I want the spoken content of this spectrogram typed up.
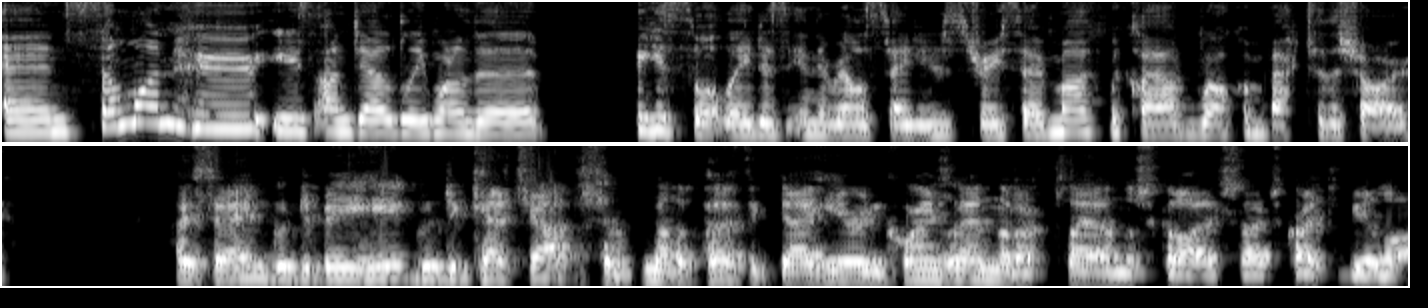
and someone who is undoubtedly one of the biggest thought leaders in the real estate industry. So, Mark McLeod, welcome back to the show. Hey, Sam, good to be here. Good to catch up. It's another perfect day here in Queensland, not a cloud in the sky. So, it's great to be alive.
